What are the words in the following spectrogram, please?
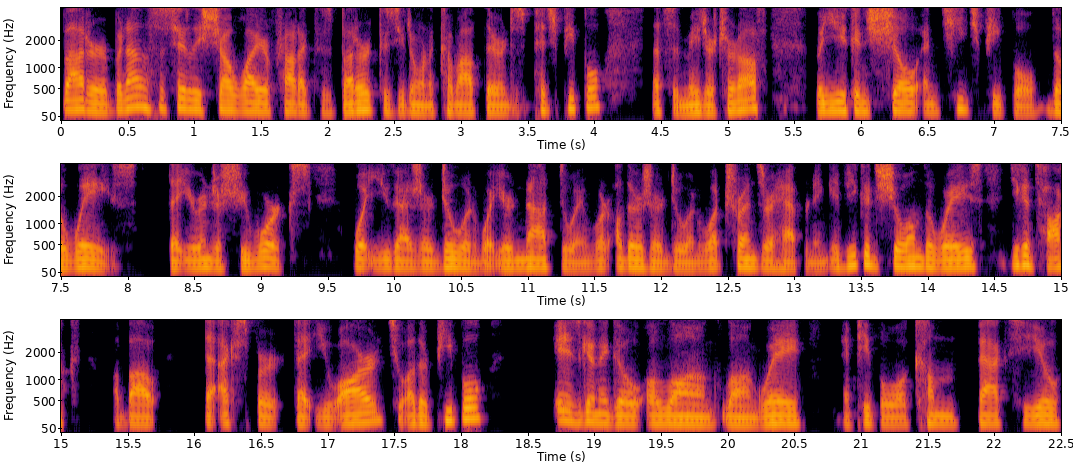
better, but not necessarily show why your product is better because you don't want to come out there and just pitch people. That's a major turnoff. But you can show and teach people the ways that your industry works, what you guys are doing, what you're not doing, what others are doing, what trends are happening. If you could show them the ways, you can talk about the expert that you are to other people, it is going to go a long, long way. And people will come back to you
